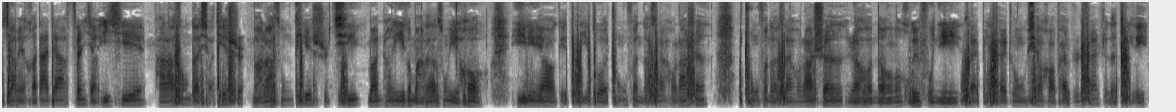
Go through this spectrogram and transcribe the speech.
下面和大家分享一些马拉松的小贴士。马拉松贴士七：完成一个马拉松以后，一定要给自己做充分的赛后拉伸，充分的赛后拉伸，然后能恢复你在比赛中消耗百分之三十的体力，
